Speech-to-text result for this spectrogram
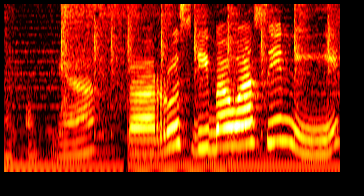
on off-nya. Terus di bawah sini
